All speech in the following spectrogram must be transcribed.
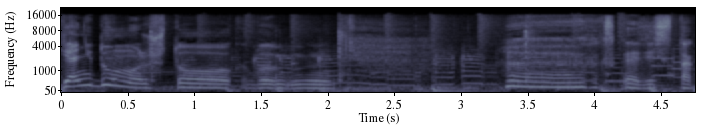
я не думаю, что как бы э, как сказать здесь так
